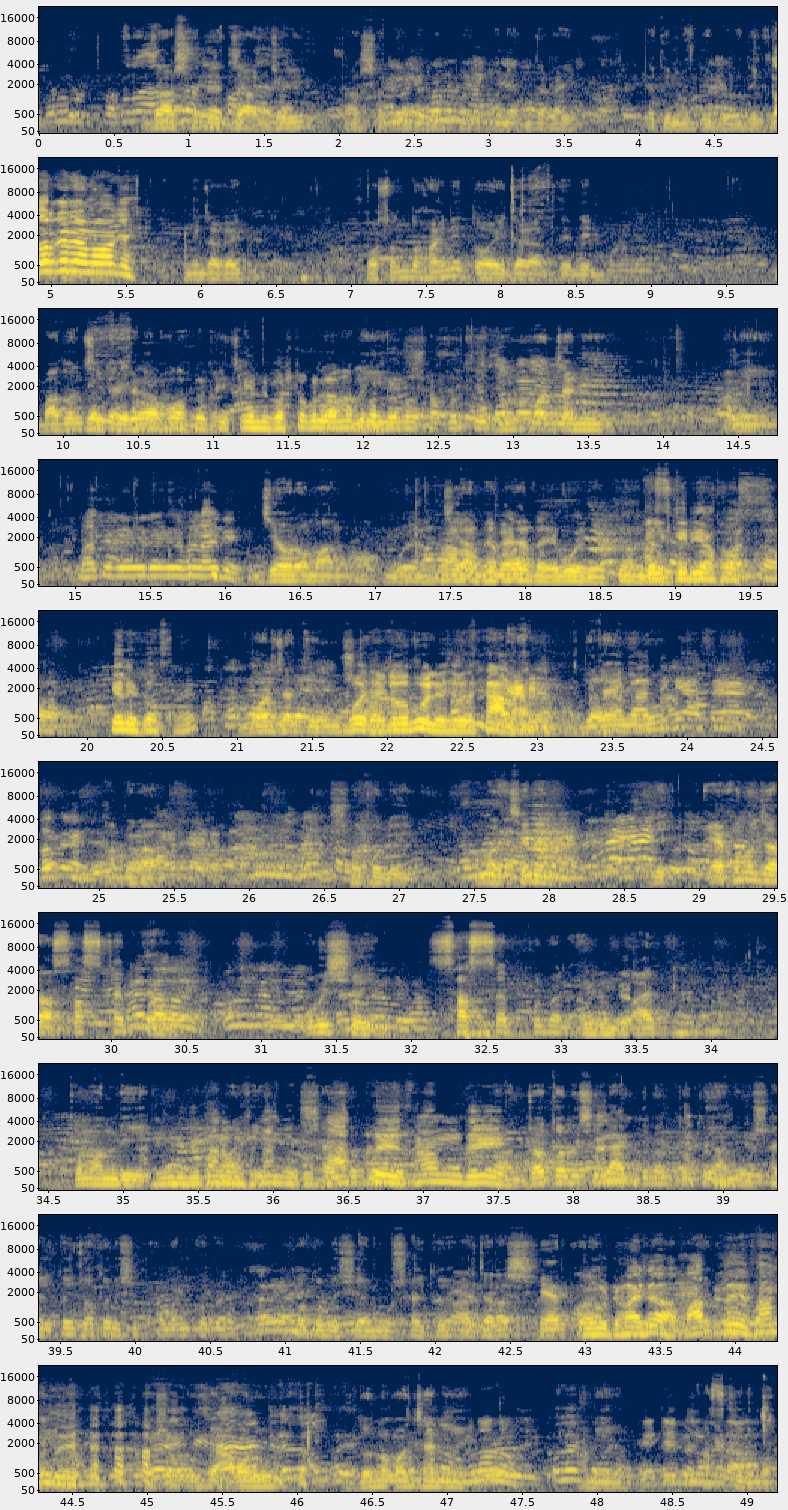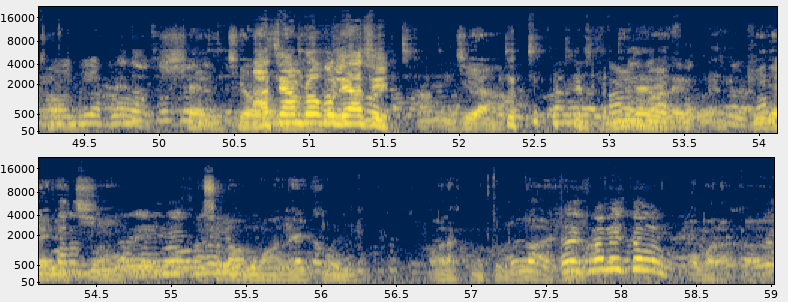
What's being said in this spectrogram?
যার সাথে যার জুড়ি, তার সাথে বিবাহ হয়। অনেক জায়গায় ইতিমধ্যে বউ দেখি কোনো জায়গায় পছন্দ হয়নি তো এই জায়গাতে বাদন ছিল সকলকে ধন্যবাদ জানি আমি জিয়াউর রহমান হ্যাঁ বিদায় নিব। আপনারা সকলেই আমার চ্যানেল এখনও যারা সাবস্ক্রাইব করেন অবশ্যই সাবস্ক্রাইব করবেন এবং লাইভ কমান দিয়ে করবেন। যত বেশি লাইক দেবেন ততই আমি উৎসাহিত হই। যত বেশি কমেন্ট করবেন তত বেশি আমি উৎসাহিত হই। আর যারা শেয়ার করেন সকলকে আবারও ধন্যবাদ জানিয়ে আমি আজকের মতন আছে আমরা বলি আছি জিয়া বিদায় নিচ্ছি। আসসালামু আলাইকুম ওয়া রাহমাতুল্লাহি ওয়া বারাকাতুহু।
